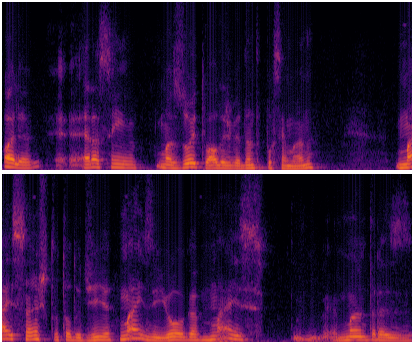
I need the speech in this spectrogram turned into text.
olha, era assim, umas oito aulas de Vedanta por semana, mais sânscrito todo dia, mais yoga, mais mantras,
